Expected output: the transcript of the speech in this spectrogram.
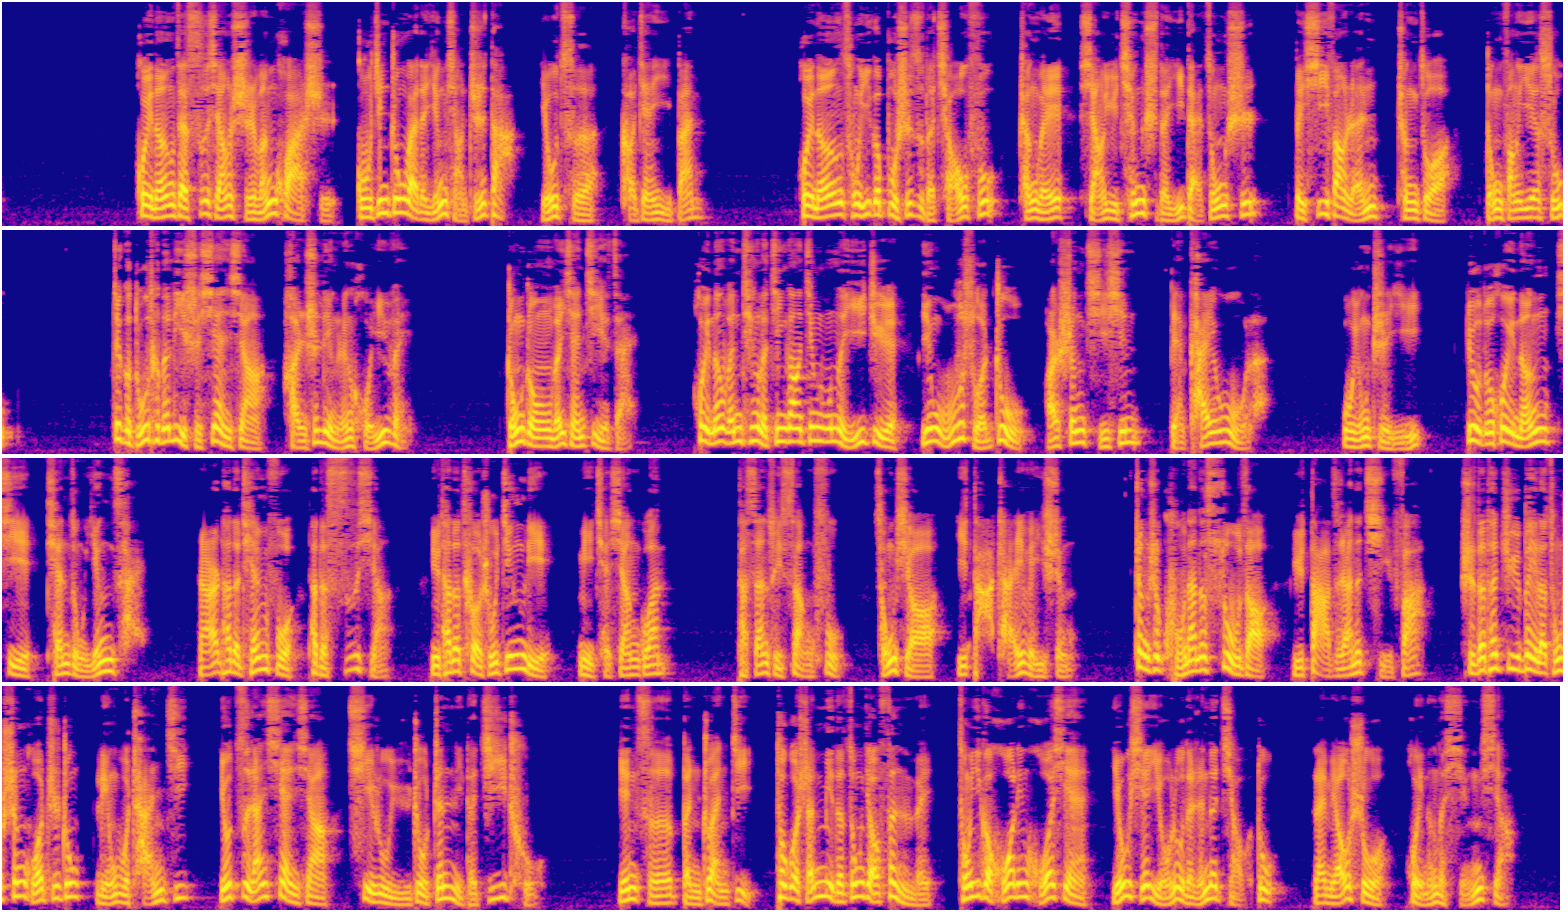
慧能在思想史、文化史、古今中外的影响之大，由此可见一斑。慧能从一个不识字的樵夫，成为享誉青史的一代宗师。被西方人称作“东方耶稣”，这个独特的历史现象很是令人回味。种种文献记载，慧能闻听了《金刚经》中的一句“因无所住而生其心”，便开悟了。毋庸置疑，六祖慧能系天纵英才。然而，他的天赋、他的思想与他的特殊经历密切相关。他三岁丧父，从小以打柴为生。正是苦难的塑造与大自然的启发，使得他具备了从生活之中领悟禅机、由自然现象契入宇宙真理的基础。因此，本传记透过神秘的宗教氛围，从一个活灵活现、有血有肉的人的角度来描述慧能的形象，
